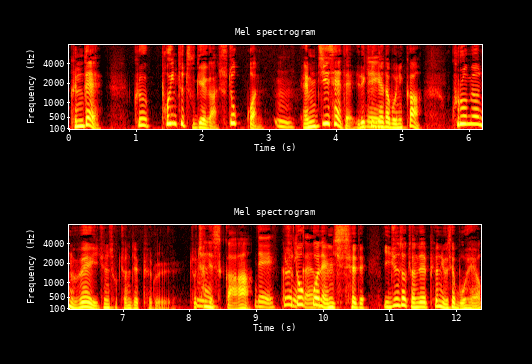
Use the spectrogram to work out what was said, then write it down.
근데 그 포인트 두 개가 수도권, 음. MZ 세대 이렇게 네. 얘기하다 보니까 그러면 왜 이준석 전 대표를 쫓아냈을까? 음. 네, 그러니까요. 수도권 MZ 세대 이준석 전 대표는 요새 뭐 해요?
